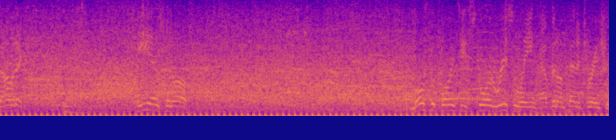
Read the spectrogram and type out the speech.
Dominick. He has been off. Most of the points he's have been on penetration.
